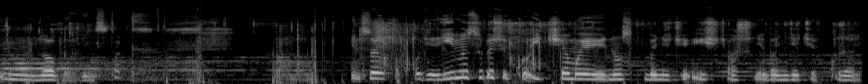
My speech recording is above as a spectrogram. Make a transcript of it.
Mm, dobra, więc tak. Więc podzielimy sobie szybko. Idźcie, moje jednostki będziecie iść, aż nie będziecie wkurzeni.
